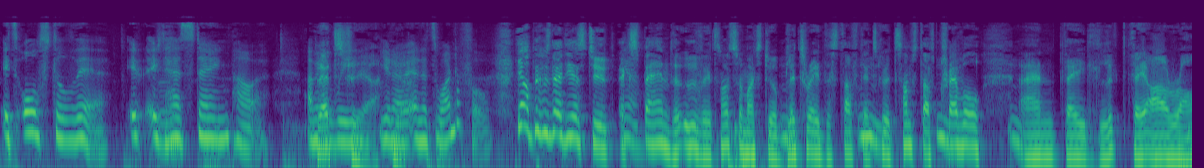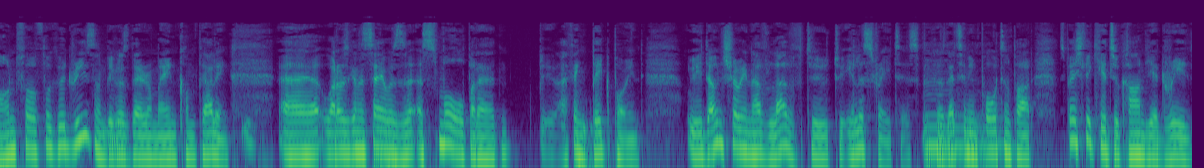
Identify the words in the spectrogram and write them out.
It's all still there. It, it has staying power. I mean, That's we, true, yeah, you know, yeah. and it's wonderful. Yeah, because the idea is to expand the oeuvre. It's not so much to mm. obliterate the stuff that's mm. good. Some stuff mm. travel and they li- they are around for, for good reason because they remain compelling. Uh, what I was going to say was a, a small but a I think big point. We don't show enough love to, to illustrators because that's an important part, especially kids who can't yet read.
